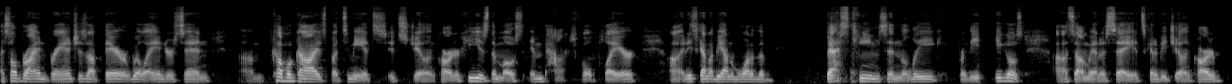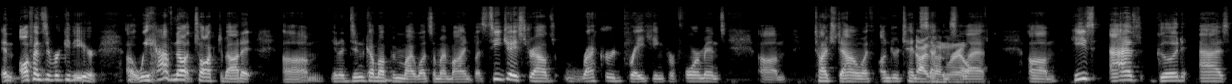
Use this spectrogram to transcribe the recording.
I saw Brian Branch is up there, Will Anderson, a um, couple guys, but to me, it's it's Jalen Carter. He is the most impactful player, uh, and he's going to be on one of the best teams in the league for the Eagles. Uh, so I'm going to say it's going to be Jalen Carter. And offensive rookie of the year, uh, we have not talked about it. Um, you know, it didn't come up in my what's on my mind, but CJ Stroud's record breaking performance, um, touchdown with under 10 That's seconds unreal. left. Um, he's as good as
